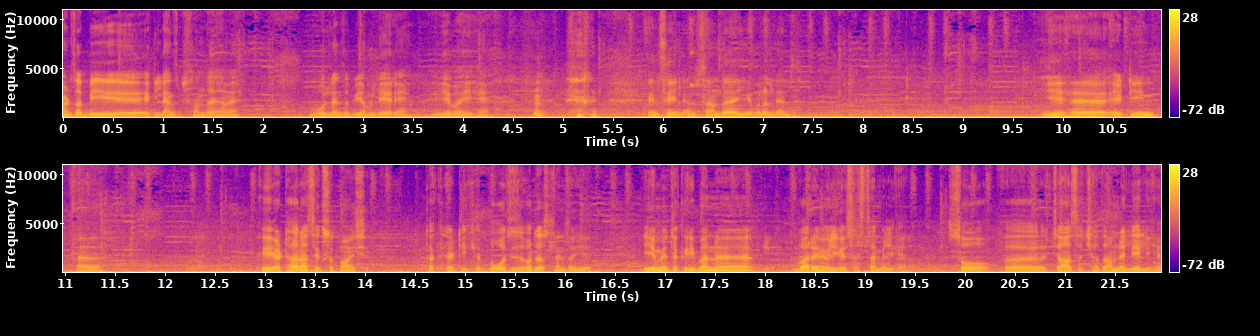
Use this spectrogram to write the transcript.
فرینڈس ابھی ایک لینس پسند ہے ہمیں وہ لینس ابھی ہم لے رہے ہیں یہ بھائی ہیں ان سے لینس پسند ہے یہ والا لینس یہ ہے ایٹین یہ اٹھارہ سے ایک سو پانچ تک ہے ٹھیک ہے بہت ہی زبردست لینس ہے یہ یہ ہمیں تقریباً بارہ میں مل گیا سستا مل گیا سو چانس اچھا تھا ہم نے لے لیا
